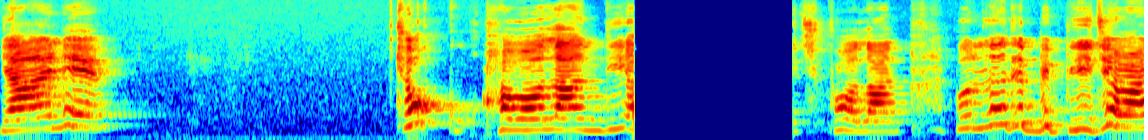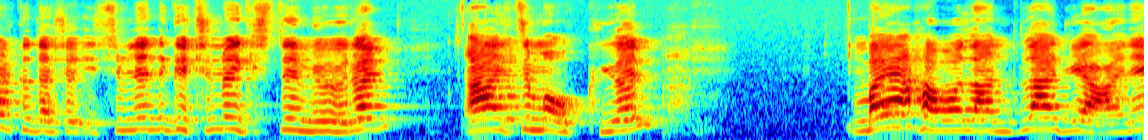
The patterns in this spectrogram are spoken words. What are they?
Yani çok havalandı ya falan. Bunları bipleyeceğim arkadaşlar. İsimlerini geçirmek istemiyorum. Ağzıma okuyun. Bayağı havalandılar yani.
